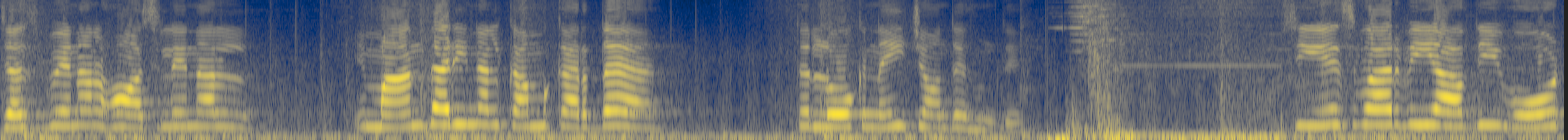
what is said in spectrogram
ਜਜ਼ਬੇ ਨਾਲ, ਹੌਸਲੇ ਨਾਲ, ਇਮਾਨਦਾਰੀ ਨਾਲ ਕੰਮ ਕਰਦਾ ਹੈ, ਤੇ ਲੋਕ ਨਹੀਂ ਚਾਹੁੰਦੇ ਹੁੰਦੇ। ਤੁਸੀਂ ਇਸ ਵਾਰ ਵੀ ਆਪਦੀ ਵੋਟ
